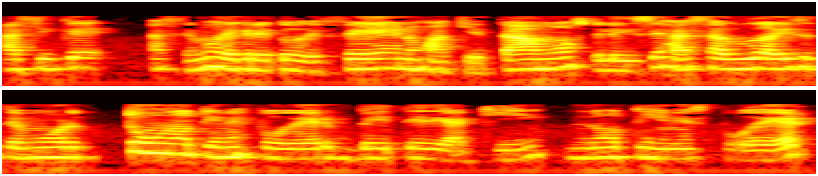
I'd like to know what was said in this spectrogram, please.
Así que hacemos decretos de fe, nos aquietamos, le dices a esa duda y ese temor, tú no tienes poder, vete de aquí, no tienes poder.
